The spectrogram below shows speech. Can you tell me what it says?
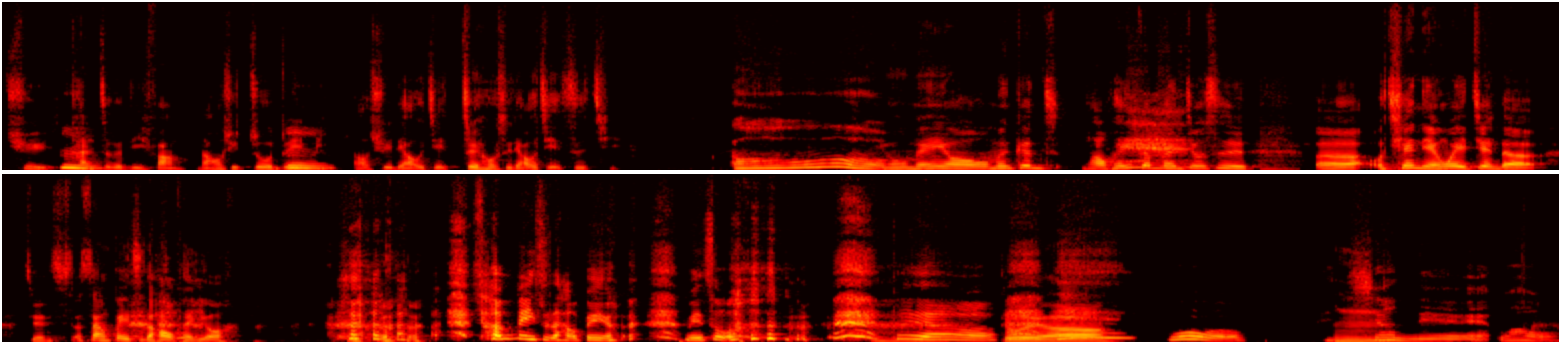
去看这个地方，嗯、然后去做对比，嗯、然后去了解，最后是了解自己。哦，有没有？我们跟老黑根本就 是，呃，我千年未见的，就上辈子的好朋友。上辈子的好朋友，没错。对啊，对啊，哦，很像呢，嗯、哇哦，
